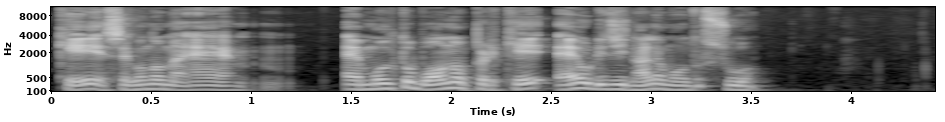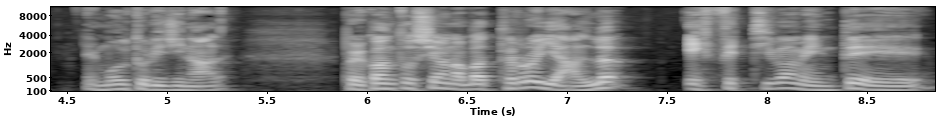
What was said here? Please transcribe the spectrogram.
che secondo me è molto buono perché è originale a modo suo, è molto originale. Per quanto sia una Battle Royale, effettivamente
